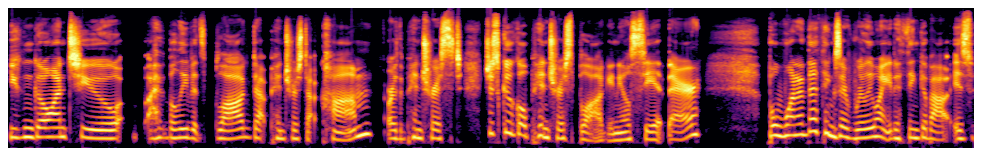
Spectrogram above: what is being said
you can go on to, I believe it's blog.pinterest.com or the Pinterest, just Google Pinterest blog and you'll see it there. But one of the things I really want you to think about is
